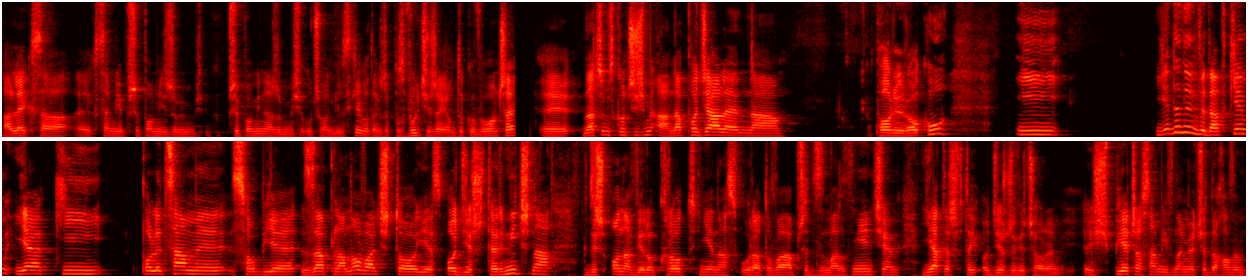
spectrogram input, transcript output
Alexa e, chce mnie przypomnieć, żebym, przypomina, żebym się uczył angielskiego, także pozwólcie, że ją tylko wyłączę. E, na czym skończyliśmy? A, na podziale na pory roku. I jedynym wydatkiem, jaki polecamy sobie zaplanować, to jest odzież termiczna, gdyż ona wielokrotnie nas uratowała przed zmarznięciem. Ja też w tej odzieży wieczorem śpię czasami w namiocie dachowym.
